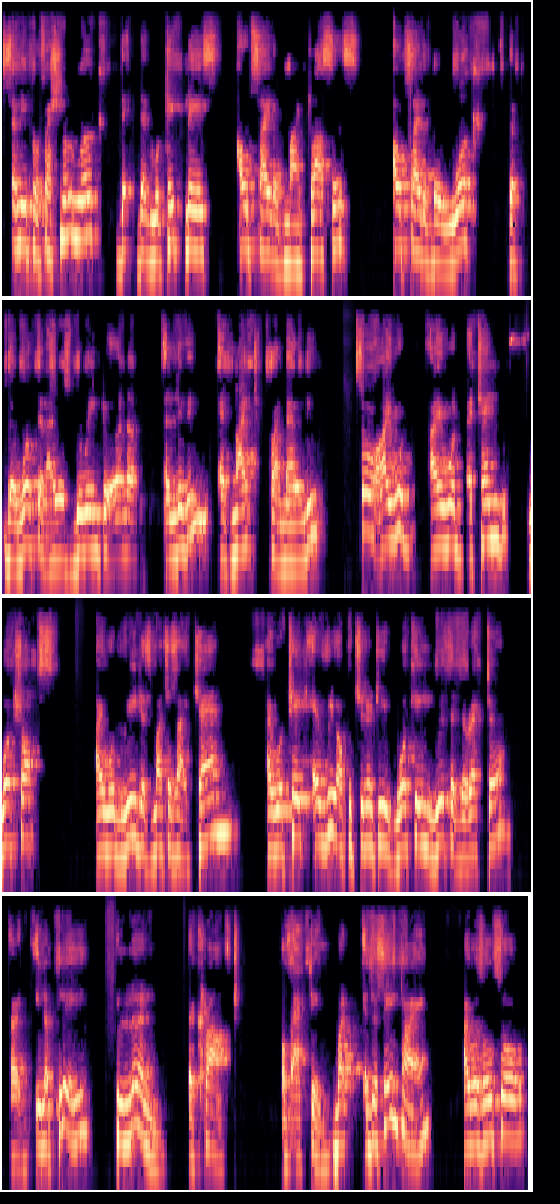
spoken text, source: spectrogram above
semi-professional work that, that would take place outside of my classes, outside of the work, the, the work that I was doing to earn a, a living at night primarily. So I would, I would attend workshops. I would read as much as I can. I would take every opportunity working with a director uh, in a play to learn the craft of acting. But at the same time, I was also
